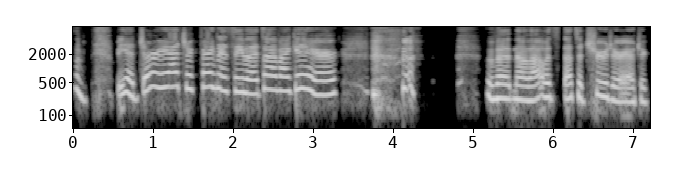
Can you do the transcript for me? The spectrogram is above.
be a geriatric pregnancy by the time I get here. but no, that was that's a true geriatric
